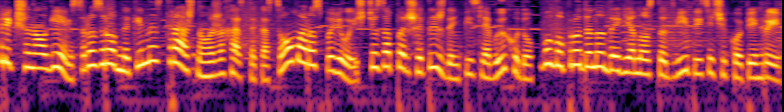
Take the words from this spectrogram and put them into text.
Frictional Games, розробники нестрашного жахастика Сома, розповіли, що за перший тиждень після виходу було продано 92 тисячі копій гри,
